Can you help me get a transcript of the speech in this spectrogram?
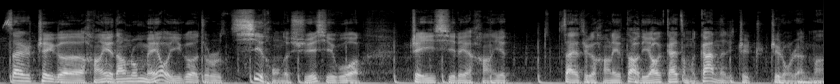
在这个行业当中，没有一个就是系统的学习过这一系列行业，在这个行业到底要该怎么干的这这种人嘛？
